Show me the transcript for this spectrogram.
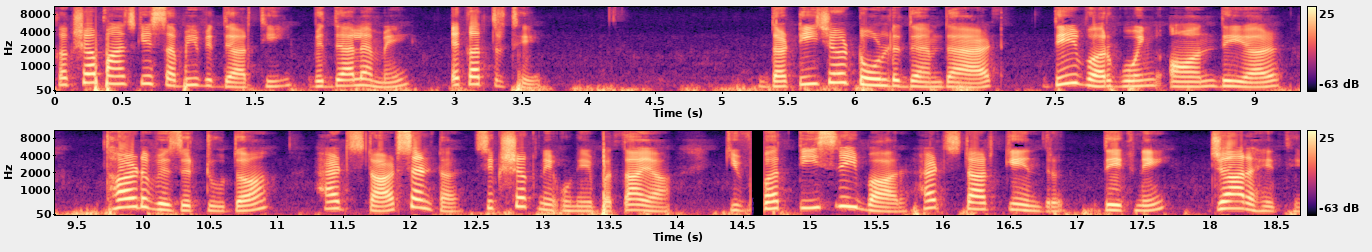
कक्षा पाँच के सभी विद्यार्थी विद्यालय में एकत्र थे the teacher told them that they were going on their third visit to the head start centre शिक्षक ने उन्हें बताया कि वह तीसरी बार हेड स्टार्ट केंद्र देखने जा रहे थे।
